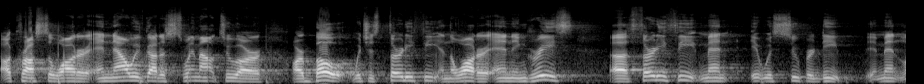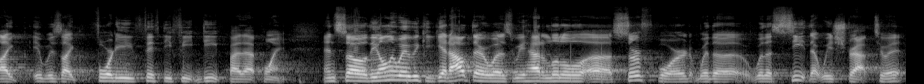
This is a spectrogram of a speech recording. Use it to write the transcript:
across the water. And now we've got to swim out to our, our boat, which is 30 feet in the water. And in Greece, uh, 30 feet meant it was super deep. It meant like it was like 40, 50 feet deep by that point. And so the only way we could get out there was we had a little uh, surfboard with a, with a seat that we strapped to it.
